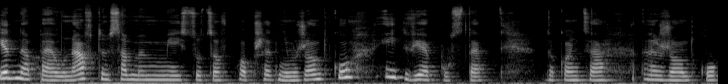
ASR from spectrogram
Jedna pełna w tym samym miejscu co w poprzednim rządku i dwie puste do końca e, rządku.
